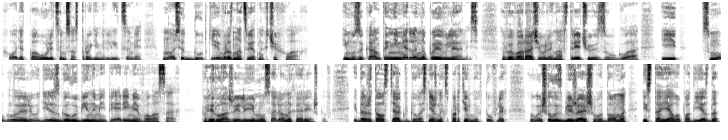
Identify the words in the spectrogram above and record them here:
ходят по улицам со строгими лицами, носят дудки в разноцветных чехлах и музыканты немедленно появлялись, выворачивали навстречу из-за угла, и смуглые люди с голубиными перьями в волосах предложили ему соленых орешков, и даже толстяк в белоснежных спортивных туфлях вышел из ближайшего дома и стоял у подъезда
